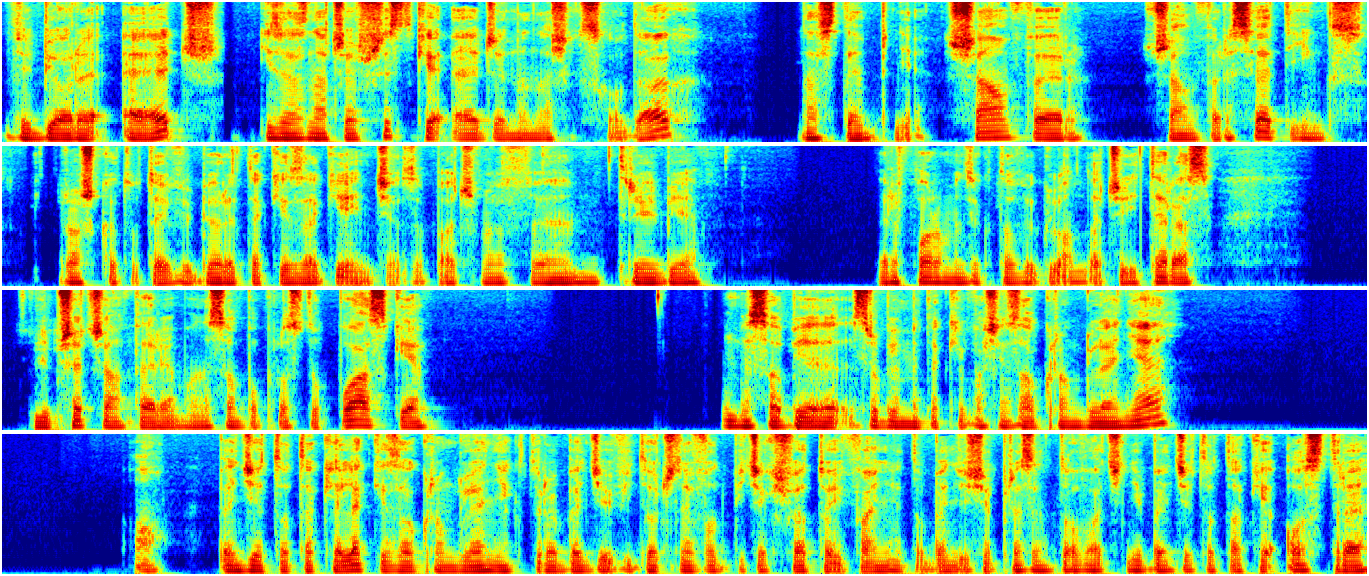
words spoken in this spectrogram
wybiorę Edge i zaznaczę wszystkie edge na naszych schodach. Następnie Chamfer, Chamfer Settings troszkę tutaj wybiorę takie zagięcia. Zobaczmy w trybie Performance, jak to wygląda. Czyli teraz, czyli przed chamferem one są po prostu płaskie. My sobie zrobimy takie właśnie zaokrąglenie. O, będzie to takie lekkie zaokrąglenie, które będzie widoczne w odbiciach światła i fajnie to będzie się prezentować. Nie będzie to takie ostre,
